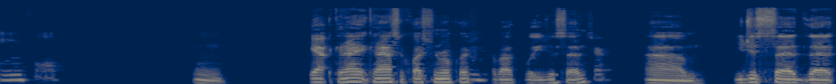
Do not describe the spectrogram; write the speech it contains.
painful. Hmm. Yeah, can I can I ask a question real quick mm-hmm. about what you just said? Sure. Um, you just said that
